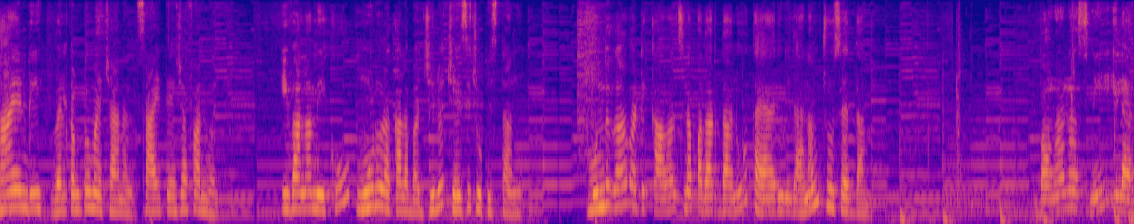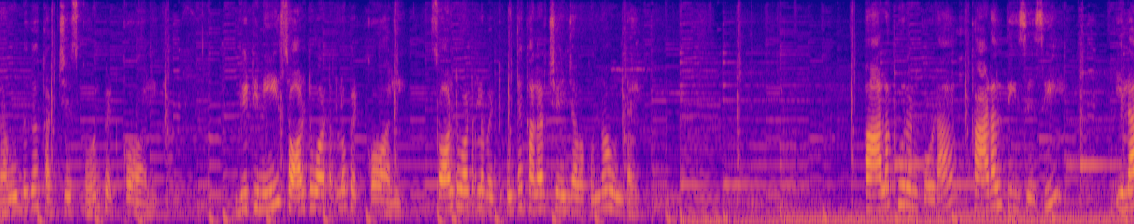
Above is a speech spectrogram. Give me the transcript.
హాయ్ అండి welcome to my channel Sai Teja ఫన్వల్. ఇవాళ మీకు మూడు రకాల బజ్జీలు చేసి చూపిస్తాను. ముందుగా వాటికి కావాల్సిన పదార్థాలు తయారీ విధానం చూసేద్దాం. బనానాస్ని ఇలా రౌండ్గా కట్ చేసుకొని పెట్టుకోవాలి. వీటిని సాల్ట్ వాటర్లో పెట్టుకోవాలి. సాల్ట్ వాటర్లో పెట్టుకుంటే కలర్ చేంజ్ అవ్వకుండా ఉంటాయి. పాలకూరను కూడా కాడలు తీసేసి ఇలా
